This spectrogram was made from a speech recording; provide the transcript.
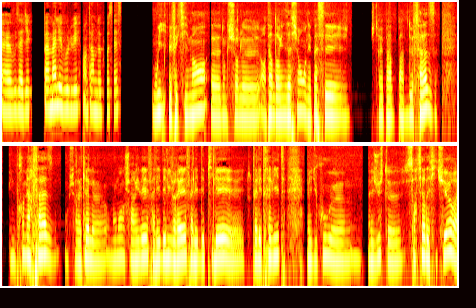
vous aviez pas mal évolué en termes de process. Oui, effectivement. donc sur le, en termes d'organisation, on est passé, je, dirais, par, deux phases une première phase sur laquelle, au moment où je suis arrivé, il fallait délivrer, il fallait dépiler, tout allait très vite. Et du coup, juste euh, sortir des features.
